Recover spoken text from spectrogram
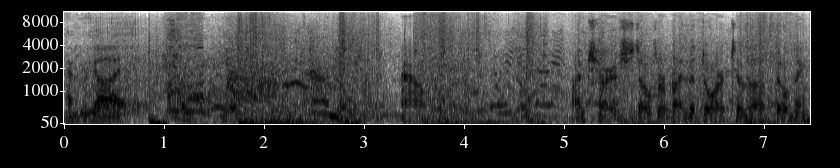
I forgot. Ow. I'm charged over by the door to the building.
